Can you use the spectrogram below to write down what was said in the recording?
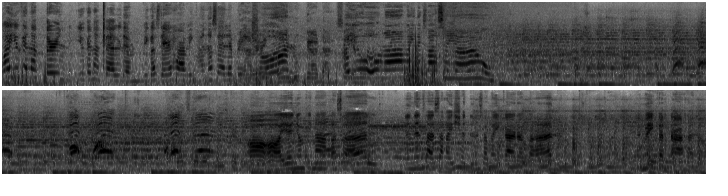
Why you cannot turn, you cannot tell them? Because they're having ano, celebration. having fun. Look, they are dancing. Ay, and oo nga, may nagsasayaw. Getting Oo, yan yung kinakasal. And then sasakay siya dun sa may caravan. Na may kantahan, no?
